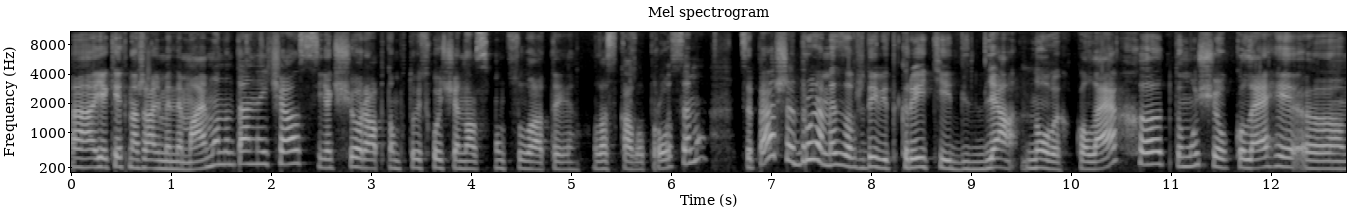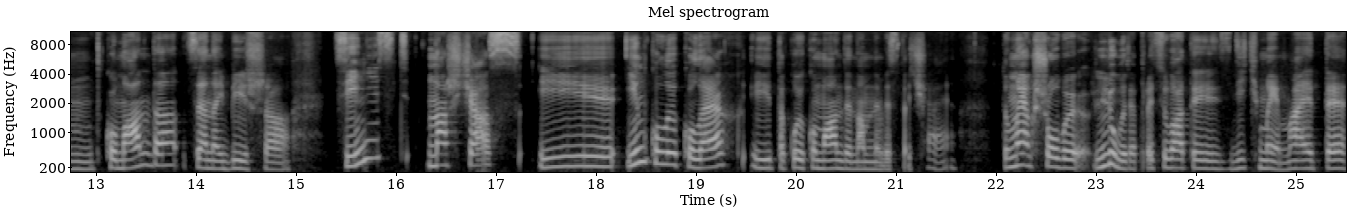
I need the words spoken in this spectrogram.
е, яких, на жаль, ми не маємо на даний час. Якщо раптом хтось хоче нас спонсувати, ласкаво просимо. Це перше. Друге, ми завжди відкриті для нових колег, е, тому що колеги, ем, команда це найбільша цінність наш час, і інколи колег і такої команди нам не вистачає. Тому, якщо ви любите працювати з дітьми, маєте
